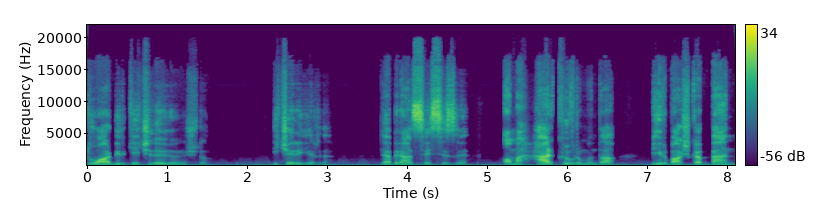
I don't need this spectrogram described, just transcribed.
duvar bir geçide dönüştü. İçeri girdi. Labirent sessizdi ama her kıvrımında bir başka ben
